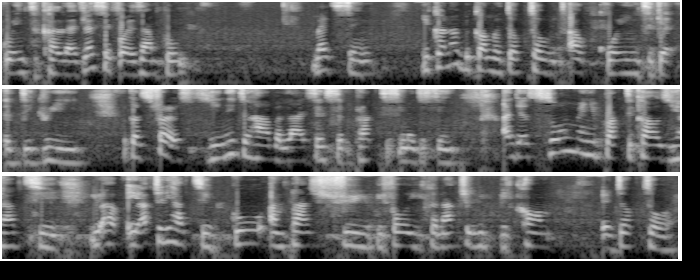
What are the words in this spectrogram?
going to college. Let's say, for example, medicine. You cannot become a doctor without going to get a degree. Because first you need to have a license to practice medicine. And there's so many practicals you have to you have you actually have to go and pass through before you can actually become a doctor.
